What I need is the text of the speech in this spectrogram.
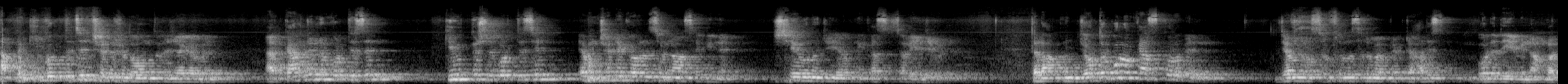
আপনি কি করতেছেন সেটা শুধু অন্তরে জায়গাবেন আর কার জন্য করতেছেন? কি উদ্দেশ্যে করতেছেন? এবং সেটা করার জন্য আছে কিনা? সে অনুযায়ী আপনি কাজ চালিয়ে যাবেন। তাহলে আপনি যতগুলো কাজ করবেন, যেমন রসুল সাল্লাহ আপনি একটা হাদিস বলে দিয়ে আমি নাম্বার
